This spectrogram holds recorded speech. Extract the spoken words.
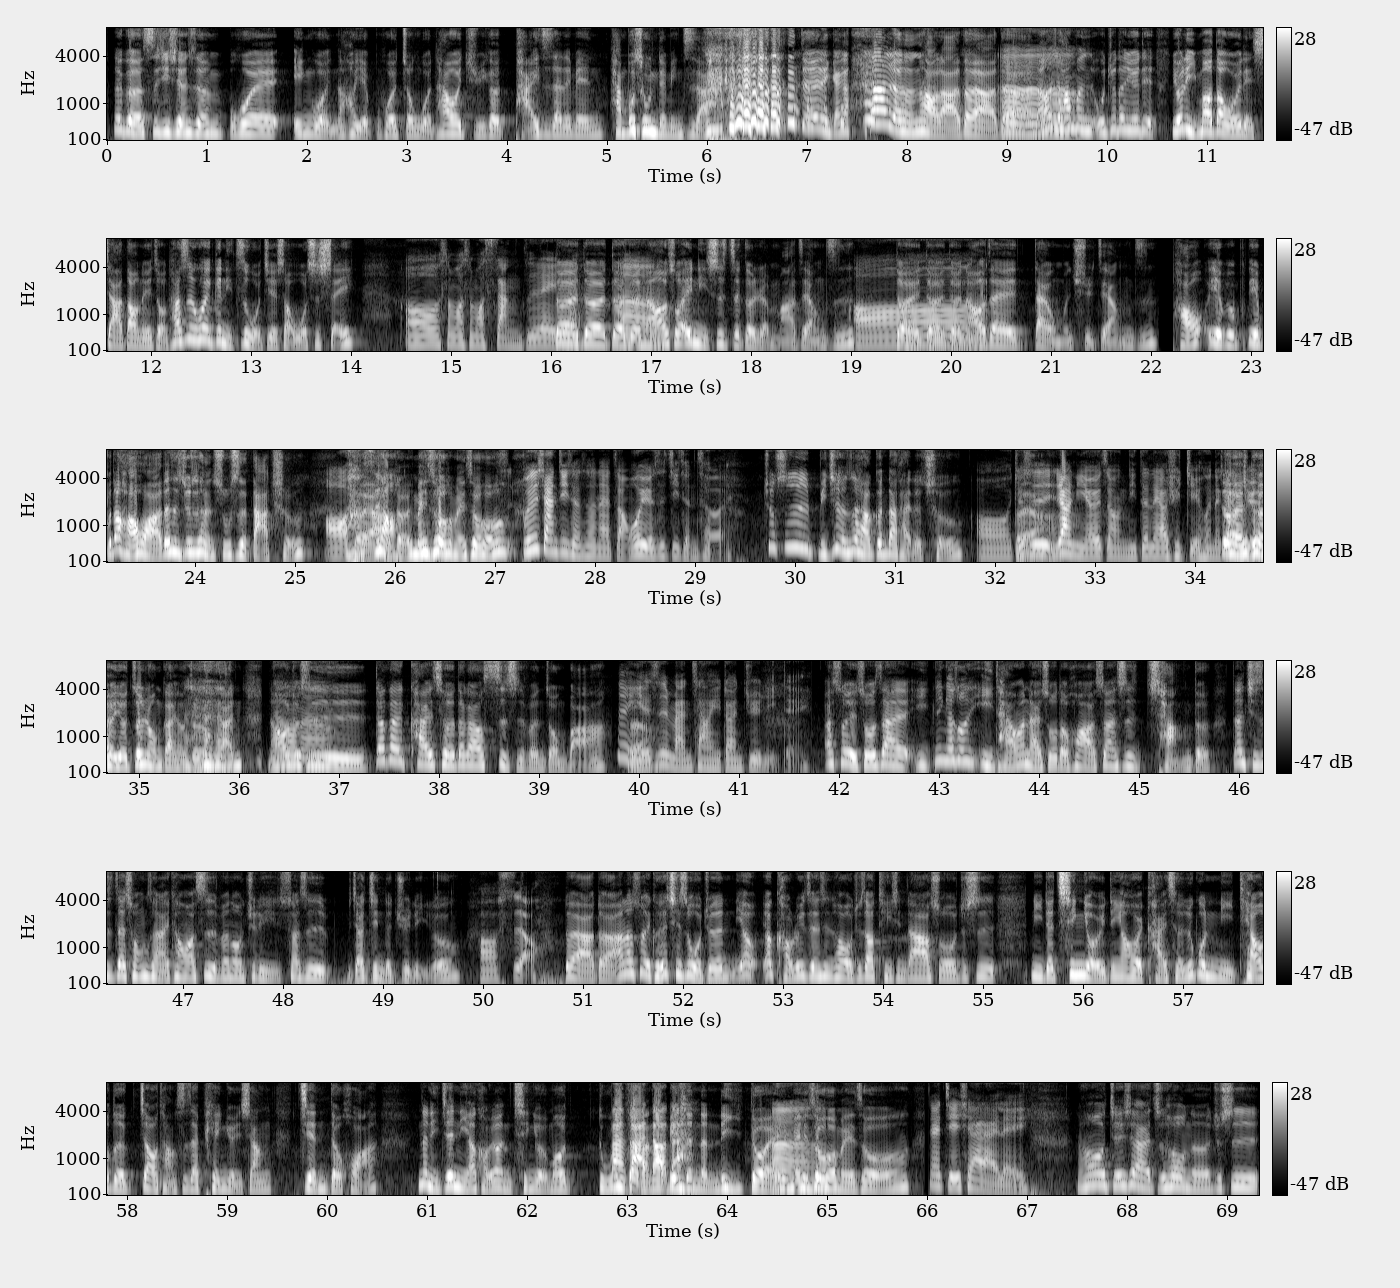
那个司机先生不会英文，然后也不会中文，他会举一个牌子在那边喊不出你的名字来，就有点尴尬。但他人很好啦，对啊对啊，嗯然后而且他们我觉得有点有礼貌到我有点吓到那种，他是会跟你自我介绍我是谁，哦，什么什么赏之类的？对对对对，嗯然后说哎、你是这个人吗？这样子。哦，对对对，然后再带我们去这样子，豪也不也不到豪华，但是就是很舒适的大车。哦，对啊，哦，对，没错没错，不是像计程车那种？我以为是计程车哎。就是比计程车还要更大台的车。哦，就是让你有一种你真的要去结婚的感觉。对 对，有尊荣感，有尊荣感。然后就是大概开车大概要四十分钟吧。那也是蛮长一段距离的欸。啊，所以说在以应该说以台湾来说的话，算是长的，但其实在冲绳来看的话，四十分钟距离算是比较近的距离了。哦，是哦，对啊，对啊，啊那所以可是其实我觉得你要要考虑这件事情的话，我就是要提醒大家说，就是你的亲友一定要会开车。如果你挑的教堂是在偏远乡间的话，那你今天你要考虑到你亲友有没有独立办法到达那边的能力。对，嗯没错，没错。那接下来嘞？然后接下来之后呢，就是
